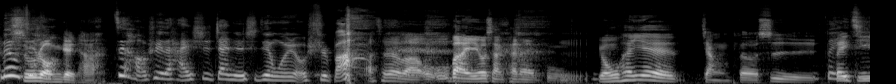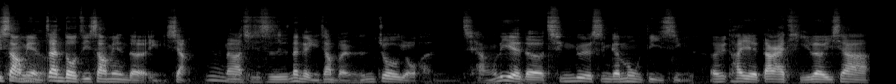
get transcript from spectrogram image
没有 殊荣给他最好睡的还是《战争事件温柔》是吧？啊！真的吗？我我本来也有想看那一部《永无黑夜》，讲的是飞飞机机上面战斗机上面的影像。嗯那其实那个影像本身就有很强烈的侵略性跟目的性，而他也大概提了一下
